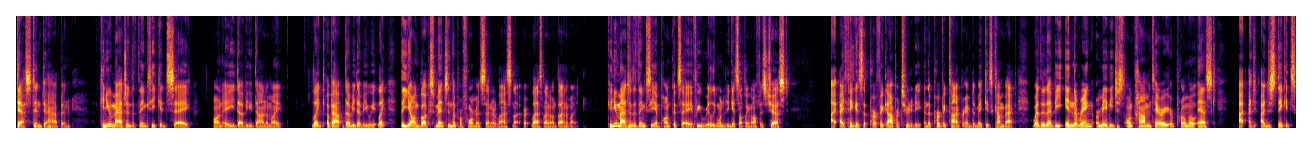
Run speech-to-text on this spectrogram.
destined to happen. Can you imagine the things he could say on AEW Dynamite? Like about WWE, like the Young Bucks mentioned the Performance Center last night. Last night on Dynamite. Can you imagine the things CM Punk could say if he really wanted to get something off his chest? I, I think it's the perfect opportunity and the perfect time for him to make his comeback, whether that be in the ring or maybe just on commentary or promo esque. I, I, I just think it's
